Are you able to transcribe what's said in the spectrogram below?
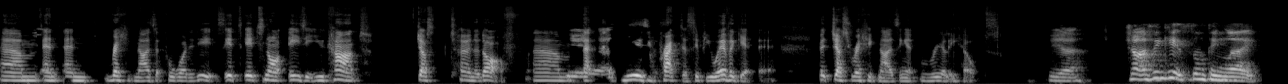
um, and and recognize it for what it is. It, it's not easy. You can't just turn it off. Um, Yeah. that years of practice if you ever get there. But just recognizing it really helps. Yeah. You know, I think it's something like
